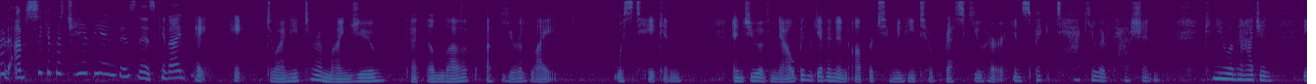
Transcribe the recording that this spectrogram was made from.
I'm, I'm sick of this champion business. Can I? hey, hey. Do I need to remind you that the love of your life was taken, and you have now been given an opportunity to rescue her in spectacular fashion? Can you imagine the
